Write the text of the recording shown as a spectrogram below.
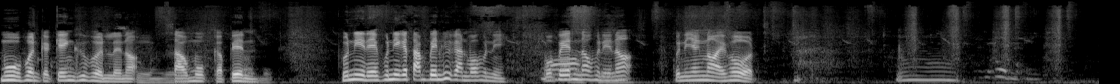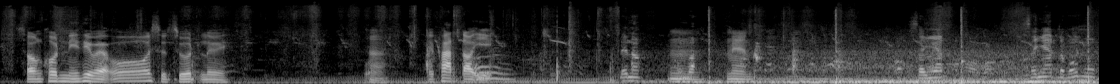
หมู่เพิ่นก็เก่งคือเพิ่นเลยเนาะเก่งเลยสาวมุกก็เป็นหมู ผู้นี้เด้ผู้นี้ก็ตามเป็นคือกันบ่ผู้นี้บ่เป็นเนาะผู้นี้เนาะผู้นี้ยังน้อยโพดอืมสองคนนี้ที่แบบโอ้ยสุดๆเลย อะไปพาดต่ออีกได้เนาะอืมแม่นสงัดสงัดแต่ว่ามุก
